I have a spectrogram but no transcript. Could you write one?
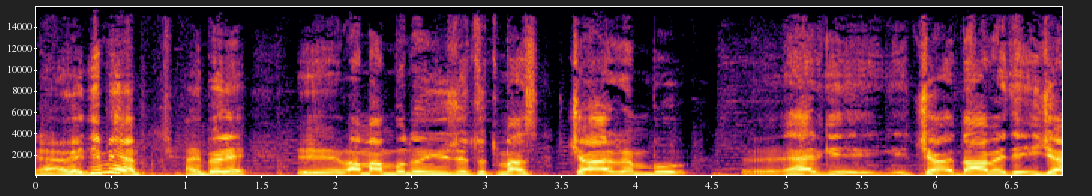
ya öyle değil mi ya? Hani böyle e, aman bunun yüzü tutmaz. Çağırırım bu e, her ge- ça- davete icabet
